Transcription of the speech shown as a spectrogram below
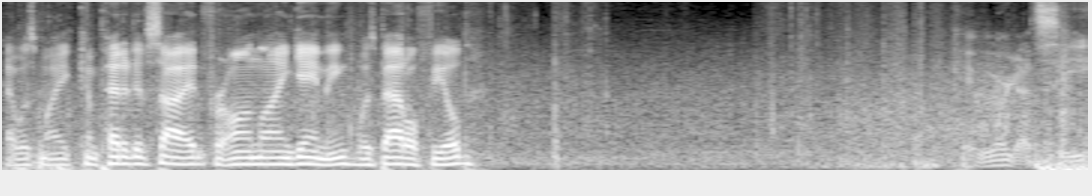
that was my competitive side for online gaming, was Battlefield. Okay, we got C.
